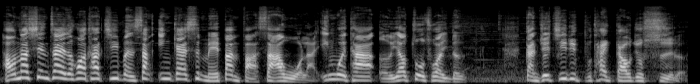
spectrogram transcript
好，那现在的话，他基本上应该是没办法杀我啦，因为他呃要做出来的感觉几率不太高就是了。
